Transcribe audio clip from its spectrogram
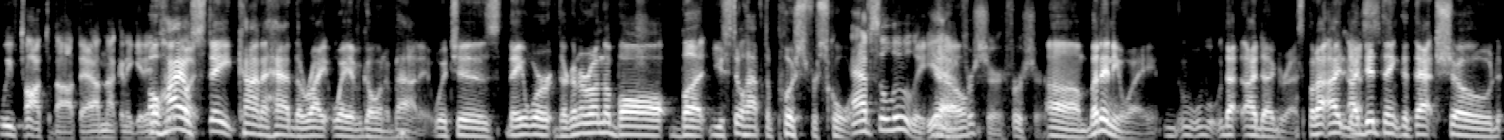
We've talked about that. I'm not going to get into Ohio it, State kind of had the right way of going about it, which is they were they're going to run the ball, but you still have to push for score. Absolutely, You yeah, know? for sure, for sure. Um, but anyway, that I digress. But I, I, I did think that that showed.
